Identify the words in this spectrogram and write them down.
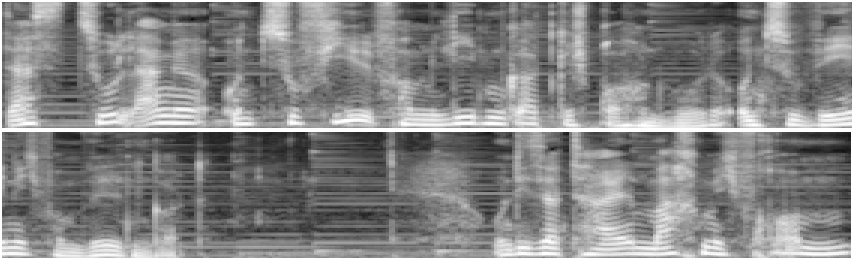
dass zu lange und zu viel vom lieben Gott gesprochen wurde und zu wenig vom wilden Gott. Und dieser Teil, mach mich fromm,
